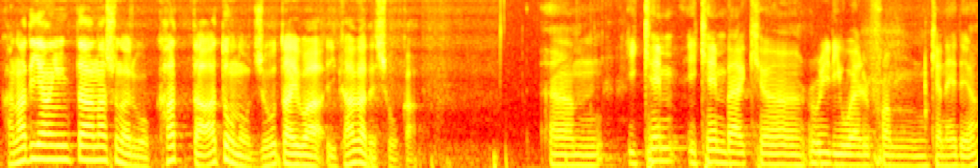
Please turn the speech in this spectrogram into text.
カナディアンインターナショナルを勝った後の状態はいかがでしょうか？Um, he came, he came back, uh, really well from Canada.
